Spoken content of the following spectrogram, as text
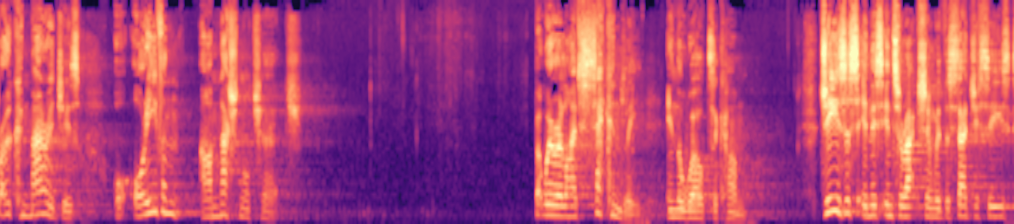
broken marriages, or, or even our national church. But we're alive, secondly, in the world to come. Jesus, in this interaction with the Sadducees,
